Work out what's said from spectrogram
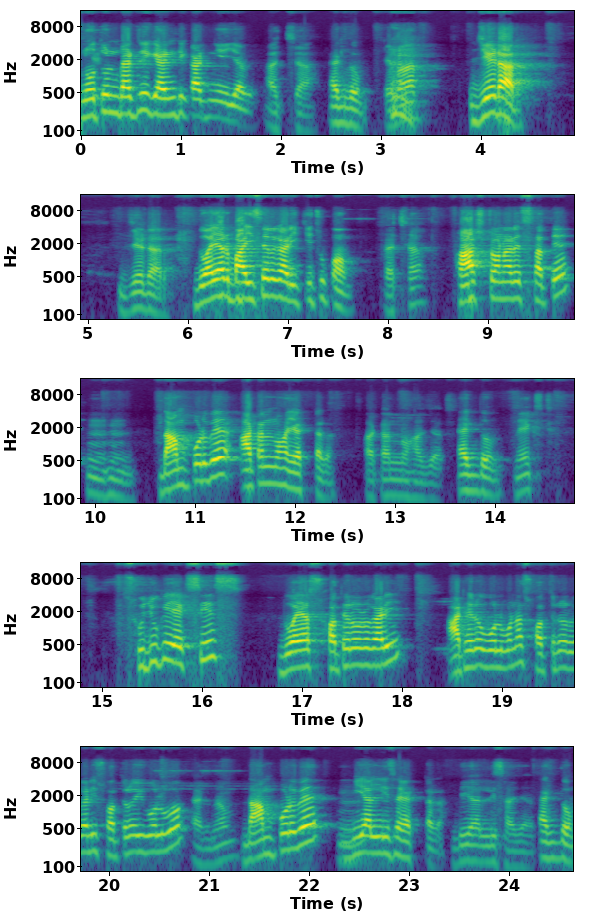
নতুন ব্যাটারি গ্যারান্টি কার্ড নিয়ে যাবে। আচ্ছা। একদম। এবার? জেডার। জেডার। দু হাজার বাইশের গাড়ি কিছু কম। আচ্ছা। ফার্স্ট অনারের সাথে হুম হুম। দাম পড়বে আটান্ন হাজার টাকা। আটান্ন হাজার। একদম। নেক্সট সুজুকি এক্সিস দু হাজার সতেরোর গাড়ি আঠেরো বলব না সতেরোর গাড়ি সতেরোই বলব। একদম। দাম পড়বে বিয়াল্লিশ হাজার টাকা। বিয়াল্লিশ হাজার। একদম।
